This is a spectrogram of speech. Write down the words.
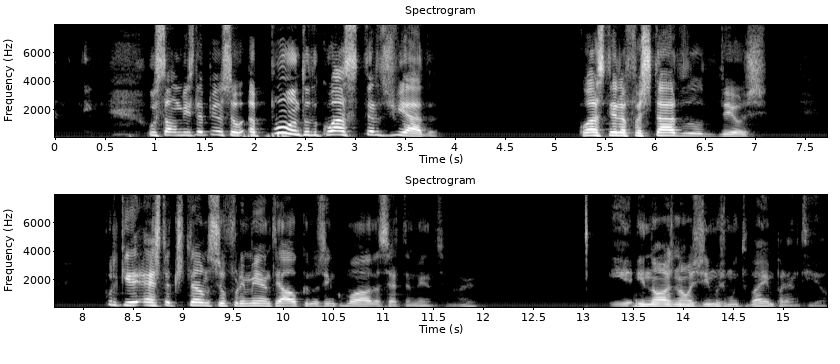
o salmista pensou, a ponto de quase ter desviado, quase ter afastado de Deus. Porque esta questão de sofrimento é algo que nos incomoda, certamente. Não é? E, e nós não agimos muito bem perante Ele.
